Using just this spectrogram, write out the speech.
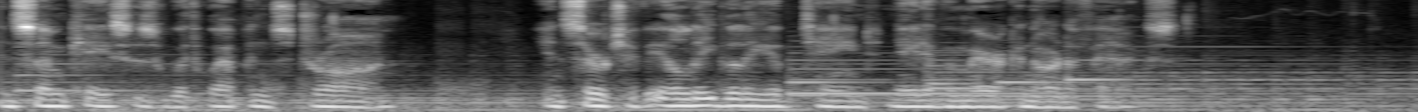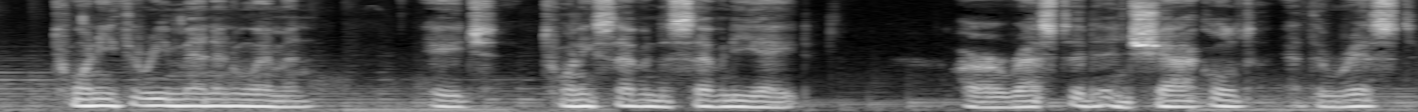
in some cases with weapons drawn, in search of illegally obtained Native American artifacts. 23 men and women, aged 27 to 78, are arrested and shackled at the wrist,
